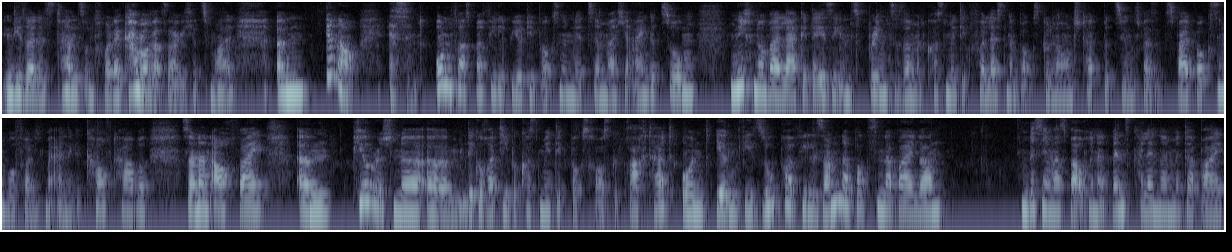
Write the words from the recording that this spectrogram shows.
in dieser Distanz und vor der Kamera, sage ich jetzt mal. Ähm, genau, es sind unfassbar viele Beautyboxen im Dezember hier eingezogen. Nicht nur, weil Like Daisy in Spring zusammen mit Cosmetic for eine Box gelauncht hat, beziehungsweise zwei Boxen, wovon ich mir eine gekauft habe, sondern auch, weil ähm, Purish eine ähm, dekorative Kosmetikbox rausgebracht hat und irgendwie super viele Sonderboxen dabei waren. Ein bisschen was war auch in Adventskalendern mit dabei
